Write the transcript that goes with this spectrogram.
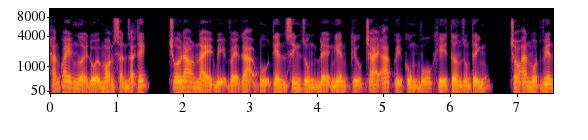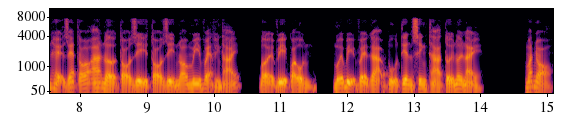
hắn quay người đối mòn sần giải thích, trôi đao này bị vệ gạ tủ tiên sinh dùng để nghiên cứu trái ác quỷ cùng vũ khí tương dung tính, cho ăn một viên hệ z o an tỏ gì tỏ gì no mi vẹn hình thái, bởi vì quá ổn, mới bị vệ gạ tủ tiên sinh thả tới nơi này. Mắt nhỏ,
